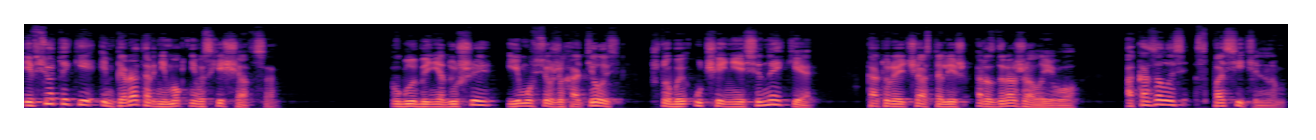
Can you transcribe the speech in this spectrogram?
И все-таки император не мог не восхищаться. В глубине души ему все же хотелось, чтобы учение Синеки, которое часто лишь раздражало его, оказалось спасительным.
